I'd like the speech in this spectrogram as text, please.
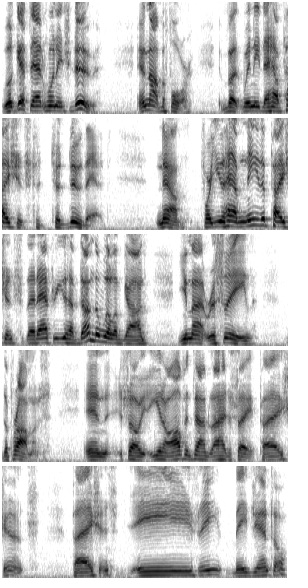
We'll get that when it's due and not before. But we need to have patience to, to do that. Now, for you have need of patience that after you have done the will of God, you might receive the promise. And so, you know, oftentimes I had to say, patience, patience, easy, be gentle.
